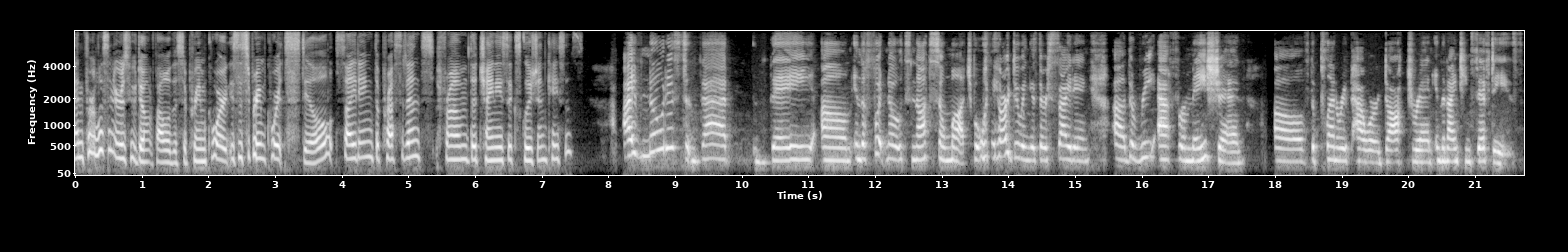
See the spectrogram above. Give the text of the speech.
And for listeners who don't follow the Supreme Court, is the Supreme Court still citing the precedents from the Chinese exclusion cases? I've noticed that they, um, in the footnotes, not so much, but what they are doing is they're citing uh, the reaffirmation of the plenary power doctrine in the 1950s.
